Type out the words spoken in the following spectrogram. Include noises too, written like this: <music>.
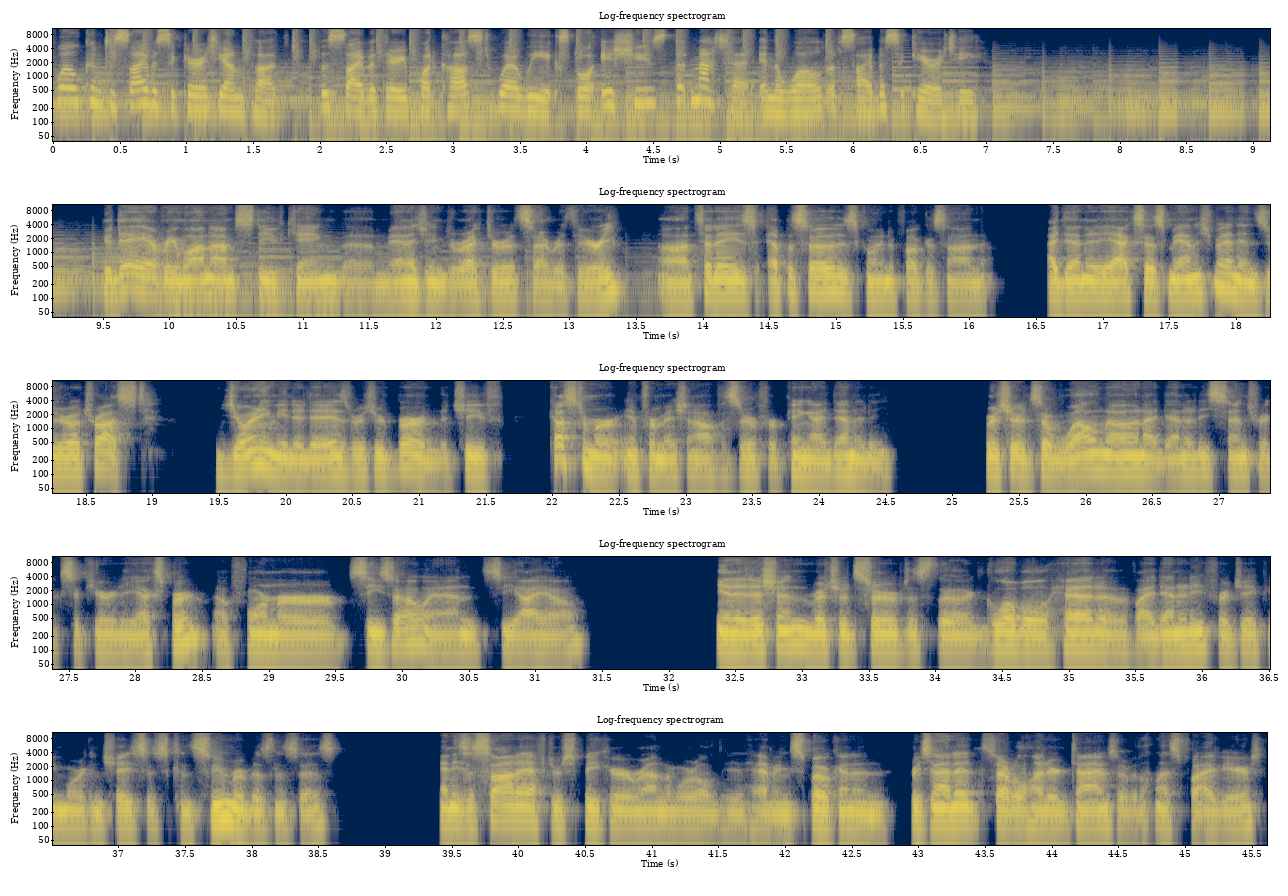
Welcome to Cybersecurity Unplugged, the Cyber Theory podcast where we explore issues that matter in the world of cybersecurity. Good day, everyone. I'm Steve King, the managing director at Cyber Theory. Uh, today's episode is going to focus on identity access management and zero trust. Joining me today is Richard Bird, the chief customer information officer for Ping Identity. Richard's a well known identity centric security expert, a former CISO and CIO. In addition, Richard served as the global head of identity for JP Morgan Chase's consumer businesses. And he's a sought after speaker around the world, having spoken and presented several hundred times over the last five years.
